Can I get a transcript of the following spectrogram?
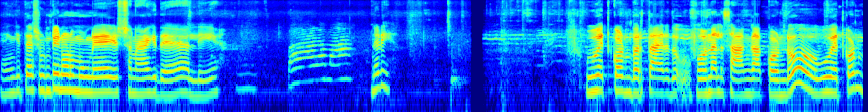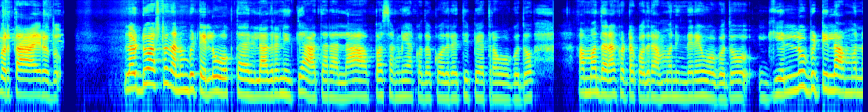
ಹೆಂಗಿತ್ತೆ ಶುಂಠಿ ನೋಡು ಮುಗ್ನೆ ಎಷ್ಟು ಚೆನ್ನಾಗಿದೆ ಅಲ್ಲಿ. ನಡಿ. ಹೂ ಎತ್ಕೊಂಡು ಬರ್ತಾ ಇರೋದು. ಫೋನಲ್ಲಿ ಸಾಂಗ್ ಹಾಕ್ಕೊಂಡು ಹೂ ಎತ್ಕೊಂಡು ಬರ್ತಾ ಇರೋದು. ಲಡ್ಡು ಅಷ್ಟು ನನಗೆ ಬಿಟ್ಟು ಎಲ್ಲೂ ಹೋಗ್ತಾ ಇರಲಿಲ್ಲ. ಆದರೆ ನಿತ್ಯ ಆ ಥರ ಅಲ್ಲ. ಅಪ್ಪ ಸಗಣಿ ಹಾಕೋದಕ್ಕೆ ಹೋದರೆ ತಿಪ್ಪೆ ಹತ್ರ ಹೋಗೋದು. ಅಮ್ಮ ದನ ಕಟ್ಟಕ್ಕೆ ಹೋದರೆ ಅಮ್ಮನ ಹಿಂದೆನೇ ಹೋಗೋದು. ಎಲ್ಲೂ ಬಿಟ್ಟಿಲ್ಲ ಅಮ್ಮನ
